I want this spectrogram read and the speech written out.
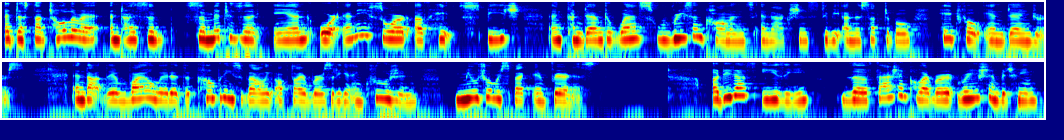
It does not tolerate anti-Semitism and or any sort of hate speech and condemned West's recent comments and actions to be unacceptable, hateful, and dangerous, and that they violated the company's value of diversity and inclusion, mutual respect, and fairness. Adidas Yeezy, the fashion collaboration between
